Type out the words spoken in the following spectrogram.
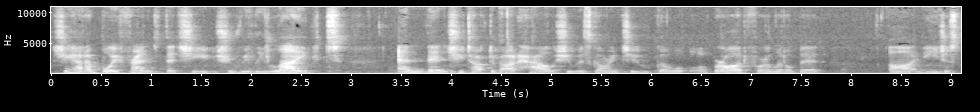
she had a boyfriend that she she really liked, and then she talked about how she was going to go abroad for a little bit, uh, and he just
